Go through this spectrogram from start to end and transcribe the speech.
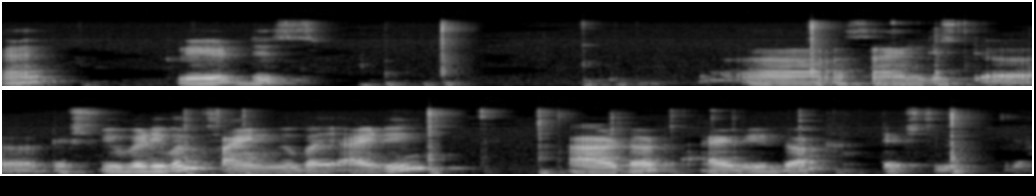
and create this uh, assign this uh, text view variable find view by id r dot dot yeah.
